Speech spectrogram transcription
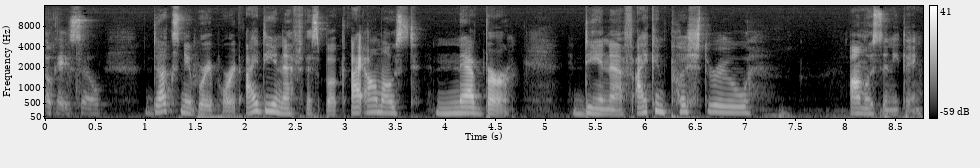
Okay, so Ducks Newburyport. I DNF'd this book. I almost never DNF. I can push through almost anything,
